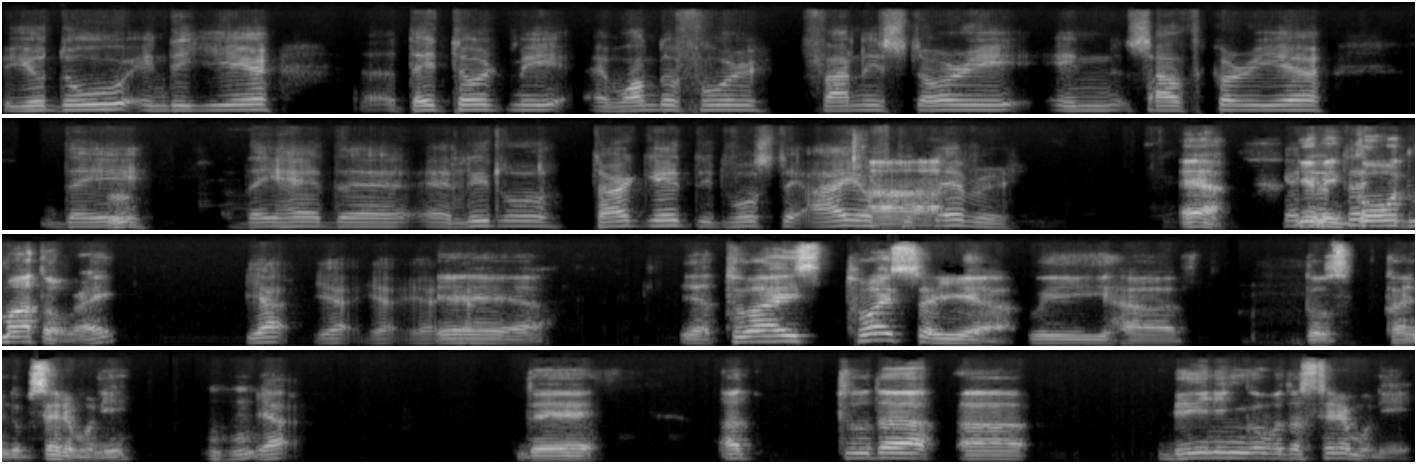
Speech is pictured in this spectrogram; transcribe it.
you do in the year, uh, they told me a wonderful, funny story in South Korea. They they had a, a little target. It was the eye of Ah. the devil. Yeah. Can You mean tell- gold medal, right? Yeah, yeah, yeah, yeah, Yeah, yeah. yeah, yeah. Yeah, twice twice a year we have those kind of ceremony. Mhm. The at to the uh, beginning of the ceremony,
